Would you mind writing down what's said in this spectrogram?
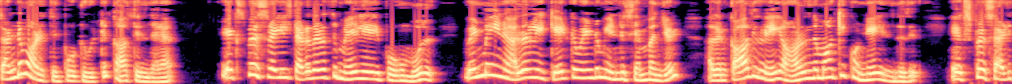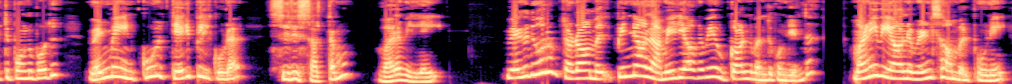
தண்டவாளத்தில் போட்டுவிட்டு காத்திருந்தன. எக்ஸ்பிரஸ் ரயில் தடதடத்து மேலேறி போகும்போது வெண்மையின் அலறலை கேட்க வேண்டும் என்று செம்மஞ்சள் அதன் காதுகளை ஆனந்தமாக்கி கொண்டே இருந்தது. எக்ஸ்பிரஸ் அடித்து போன போது வெண்மையின் கூழ் தெருப்பில் கூட சிறு சத்தமும் வரவில்லை. வெகு தூரம் தொடாமல் பின்னால் அமைதியாகவே உட்கார்ந்து வந்து கொண்டிருந்த மனைவியான வெண்சாம்பல் பூனை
